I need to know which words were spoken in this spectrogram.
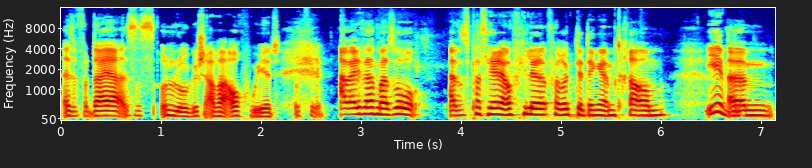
Also von daher ist es unlogisch, aber auch weird. Okay. Aber ich sag mal so, Also es passieren ja auch viele verrückte Dinge im Traum. Eben. Ähm,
